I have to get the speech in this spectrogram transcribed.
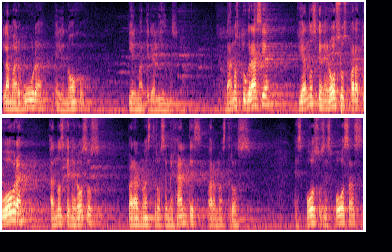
la amargura, el enojo y el materialismo. Danos tu gracia y haznos generosos para tu obra, haznos generosos para nuestros semejantes, para nuestros esposos, esposas,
